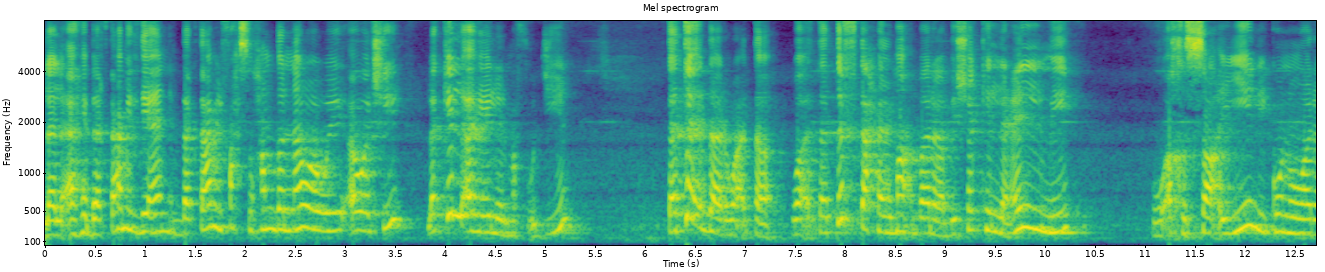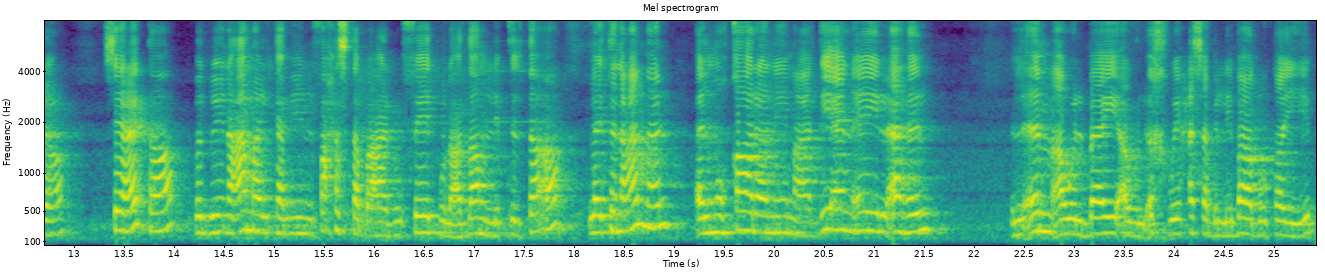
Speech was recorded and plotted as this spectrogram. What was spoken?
للاهالي بدك تعمل دي إن بدك تعمل فحص الحمض النووي أول شيء لكل أهالي المفقودين تقدر وقتها وقتها تفتح المقبرة بشكل علمي وأخصائيين يكونوا ورا ساعتها بده ينعمل كمان الفحص تبع الرفات والعظام اللي بتلتقى لتنعمل المقارنة مع دي إن اي الأهل الأم أو البي أو الإخوة حسب اللي بعده طيب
